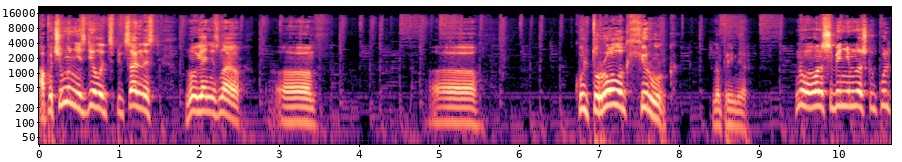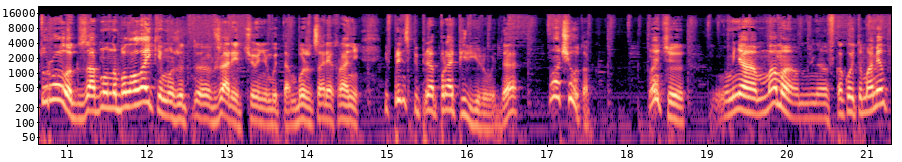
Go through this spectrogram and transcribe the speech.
А почему не сделать специальность, ну, я не знаю, э, э, культуролог-хирург, например. Ну, он себе немножко культуролог, заодно на балалайке может э, вжарить что-нибудь там, боже царя храни, и, в принципе, про прооперировать, да? Ну, а чего так? Знаете, у меня мама в какой-то момент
